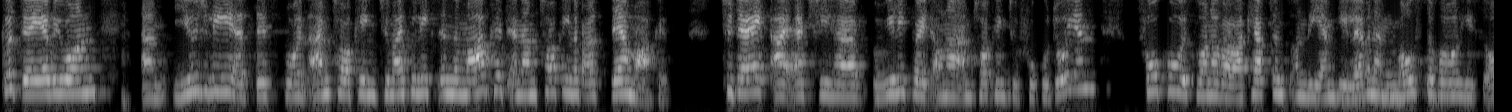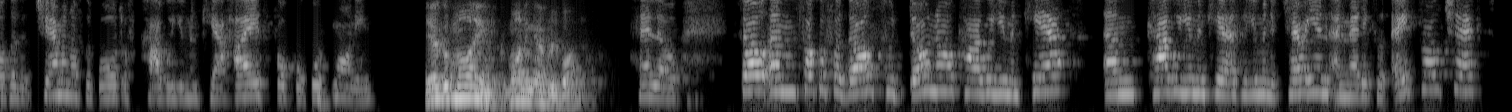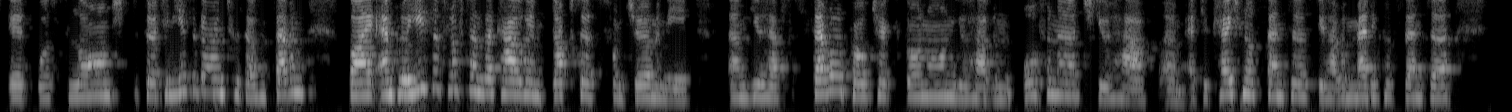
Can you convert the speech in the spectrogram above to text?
Good day, everyone. Um, usually at this point, I'm talking to my colleagues in the market and I'm talking about their markets. Today, I actually have a really great honor. I'm talking to Fokko Doyen. Fokko is one of our captains on the MD-11 and most of all, he's also the chairman of the board of Cargo Human Care. Hi, Fokko, good morning. Yeah, good morning. Good morning, everyone. Hello. So, um, Fokko, for those who don't know Cargo Human Care, um, Cargo Human Care is a humanitarian and medical aid project. It was launched 13 years ago in 2007 by employees of Lufthansa Cargo and doctors from Germany. Um, you have several projects going on. You have an orphanage, you have um, educational centers, you have a medical center,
